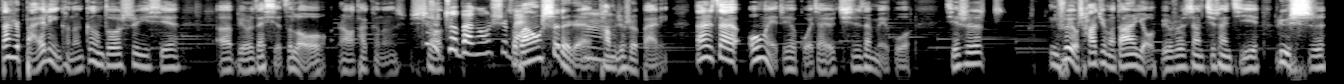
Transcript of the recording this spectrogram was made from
但是白领可能更多是一些呃，比如在写字楼，然后他可能需要坐办公室坐办。公室的人，嗯他们就是白领。但是在欧美这些国家，尤其是在美国，其实你说有差距吗？当然有，比如说像计算机、律师，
